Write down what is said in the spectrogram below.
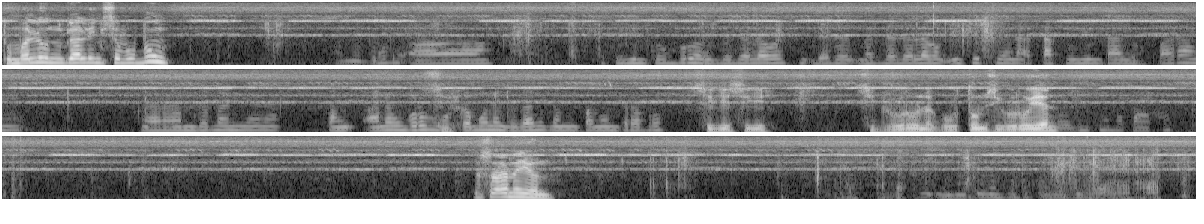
Tumalon galing sa bubong. Ano bro? Ah... tingin ko bro, nagdadalaw, dada- nagdadalawang isip siya na atakuhin tayo. Parang nararamdaman niya na pang, anong bro, huwag ka munang gagamit ng pangontra bro. Sige, sige. Siguro nagutom siguro yan. Saan na yun? Nandito lang siya sa paligid.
